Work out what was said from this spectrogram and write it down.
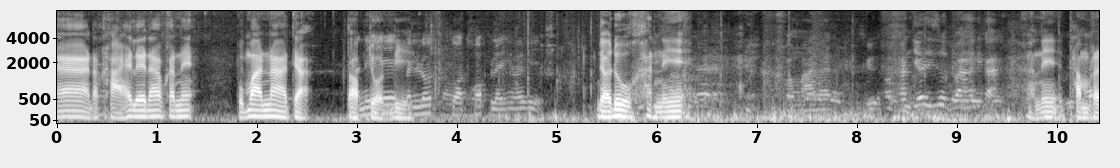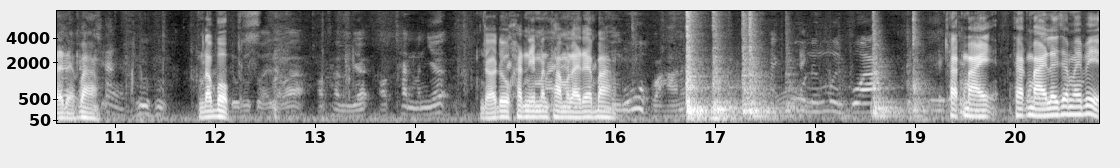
อ่าเดี๋ยวขายให้เลยนะครับคันนี้ ผมว่าน่าจะตอบโจทย์ดี เป็นรถตัวท็อปเลยใช่ไหมพี่ เดี๋ยวดูคันนี้ ประมาณนั้นคือเอาคันเยอะที่สุดวางอันนี้ก่อนอันนี้ทำอะไรได้บ้าง ระบบ ดูสวยแต่ว่าออปชั่นมันเยอะออปชั่นมันเยอะเดี๋ยวดูคันนี้มันทำอะไรได้บ้าง กว่านะหนึ่งหมื่นกว่า แท็กใหม่แท็กใหม่เลยใช่ไหมพี่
